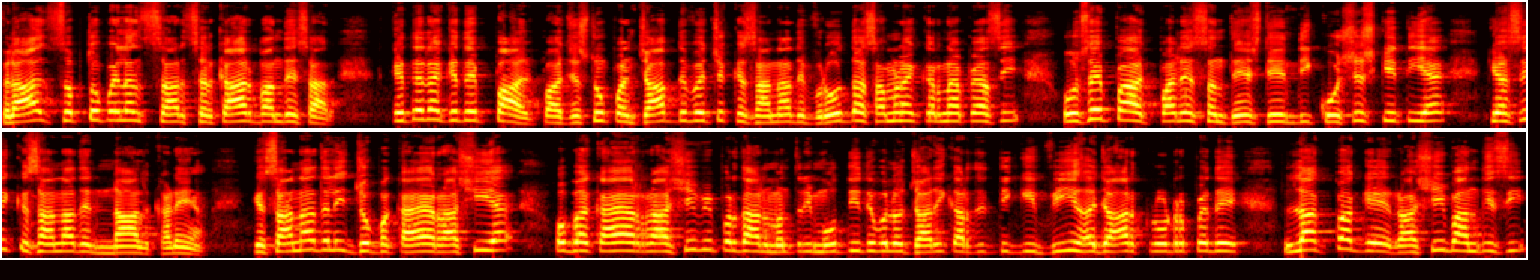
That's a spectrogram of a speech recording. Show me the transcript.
ਫਿਲਹਾਲ ਸਭ ਤੋਂ ਪਹਿਲਾਂ ਸਰ ਸਰਕਾਰ ਬੰਦੇ ਸਾਰ ਕਿਤੇ ਨਾ ਕਿਤੇ ਭਾਜਪਾ, ਜਿਸ ਨੂੰ ਪੰਜਾਬ ਦੇ ਵਿੱਚ ਕਿਸਾਨਾਂ ਦੇ ਵਿਰੋਧ ਦਾ ਸਾਹਮਣਾ ਕਰਨਾ ਪਿਆ ਸੀ, ਉਸੇ ਭਾਜਪਾ ਨੇ ਸੰਦੇਸ਼ ਦੇਣ ਦੀ ਕੋਸ਼ਿਸ਼ ਕੀਤੀ ਹੈ ਕਿ ਅਸੀਂ ਕਿਸਾਨਾਂ ਦੇ ਨਾਲ ਖੜੇ ਹਾਂ। ਕਿਸਾਨਾਂ ਦੇ ਲਈ ਜੋ ਬਕਾਇਆ ਰਾਸ਼ੀ ਹੈ, ਉਹ ਬਕਾਇਆ ਰਾਸ਼ੀ ਵੀ ਪ੍ਰਧਾਨ ਮੰਤਰੀ ਮੋਦੀ ਦੇ ਵੱਲੋਂ ਜਾਰੀ ਕਰ ਦਿੱਤੀ ਗਈ। 20000 ਕਰੋੜ ਰੁਪਏ ਦੇ ਲਗਭਗ ਇਹ ਰਾਸ਼ੀ ਬਣਦੀ ਸੀ,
